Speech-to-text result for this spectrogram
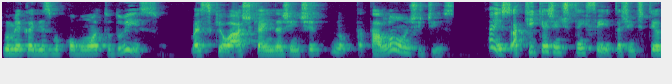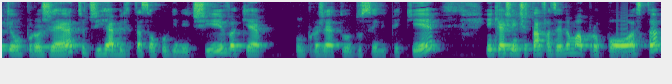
um mecanismo comum a tudo isso. Mas que eu acho que ainda a gente está tá longe disso. É isso. Aqui que a gente tem feito, a gente tem, tem um projeto de reabilitação cognitiva, que é um projeto do CNPq, em que a gente está fazendo uma proposta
